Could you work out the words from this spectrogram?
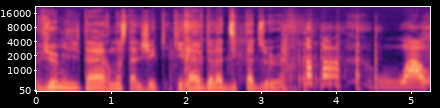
vieux militaires nostalgiques qui rêvent de la dictature. Wow,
